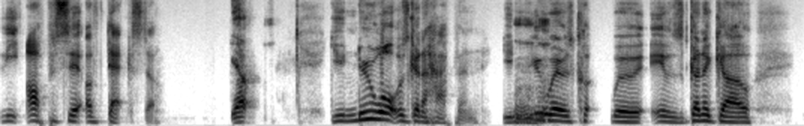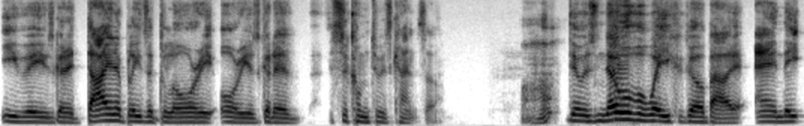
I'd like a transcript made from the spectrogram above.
the opposite of Dexter. Yep. You knew what was gonna happen. You knew Mhm. where it was where it was gonna go. Either he was gonna die in a blaze of glory or he was gonna succumb to his cancer. Uh-huh. There was no other way you could go about it. And they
